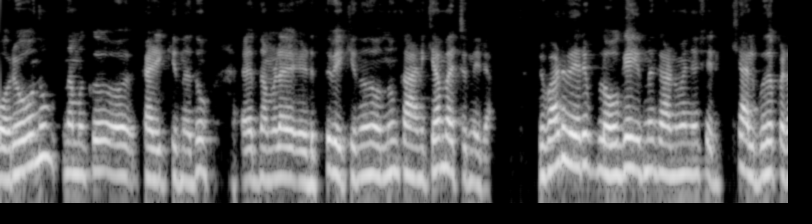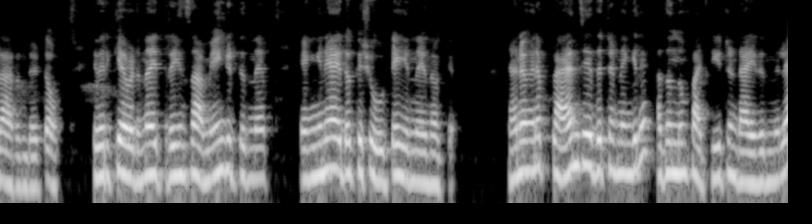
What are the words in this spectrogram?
ഓരോന്നും നമുക്ക് കഴിക്കുന്നതും നമ്മൾ എടുത്തു വെക്കുന്നതും ഒന്നും കാണിക്കാൻ പറ്റുന്നില്ല. ഒരുപാട് പേര് വ്ലോഗ് ചെയ്യുന്ന കാണുമ്പോൾ ഞാൻ ശരിക്കും അത്ഭുതപ്പെടാറുണ്ട് കേട്ടോ. ഇവർക്ക് എവിടുന്ന ഇത്രയും സമയം കിട്ടുന്നത് എങ്ങനെയാ ഇതൊക്കെ ഷൂട്ട് ചെയ്യുന്നതെന്നൊക്കെ ഞാനും അങ്ങനെ പ്ലാൻ ചെയ്തിട്ടുണ്ടെങ്കിൽ അതൊന്നും പറ്റിയിട്ടുണ്ടായിരുന്നില്ല.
